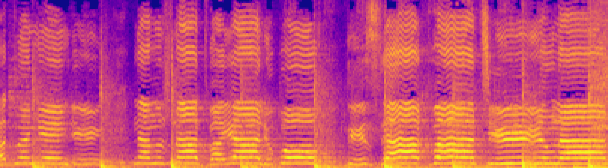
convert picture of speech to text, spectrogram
поклонении. Нам нужна твоя любовь, ты захватил нас.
